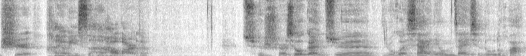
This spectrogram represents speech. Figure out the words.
是很有意思、很好玩的。确实，而且我感觉，如果下一年我们在一起录的话，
